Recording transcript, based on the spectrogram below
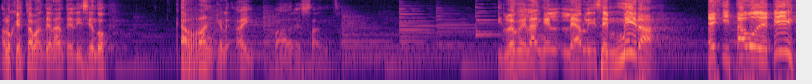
a los que estaban delante diciendo, Arránquele. Ay, Padre Santo. Y luego el ángel le habla y dice, mira, he quitado de ti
